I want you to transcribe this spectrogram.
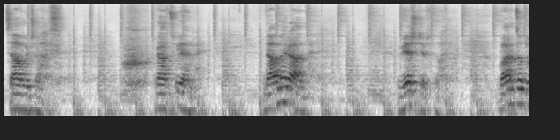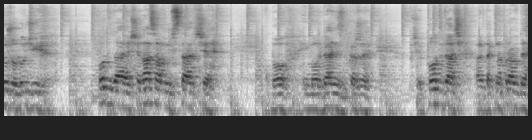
Cały czas. Pracujemy. Damy radę. Wierzcie w to. Bardzo dużo ludzi poddaje się na samym starcie, bo im organizm każe się poddać, ale tak naprawdę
